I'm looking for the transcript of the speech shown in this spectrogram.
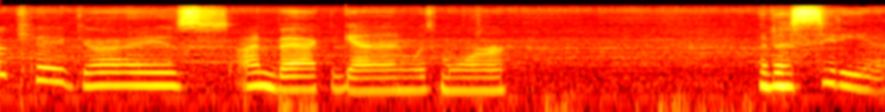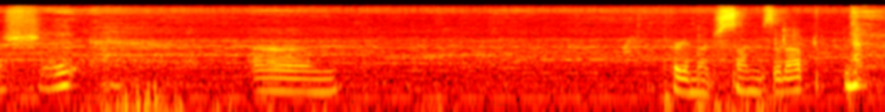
Okay, guys, I'm back again with more Dissidia shit. Um, pretty much sums it up.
